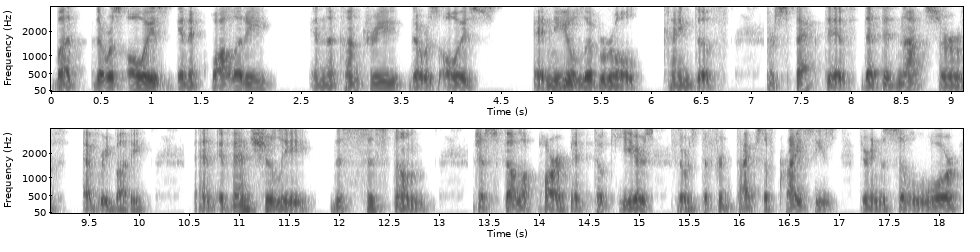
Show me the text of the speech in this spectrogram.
but there was always inequality in the country. There was always a neoliberal kind of perspective that did not serve everybody. And eventually, the system just fell apart. It took years. There was different types of crises during the Civil War,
